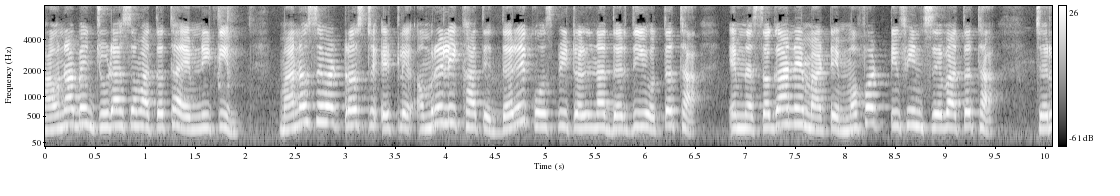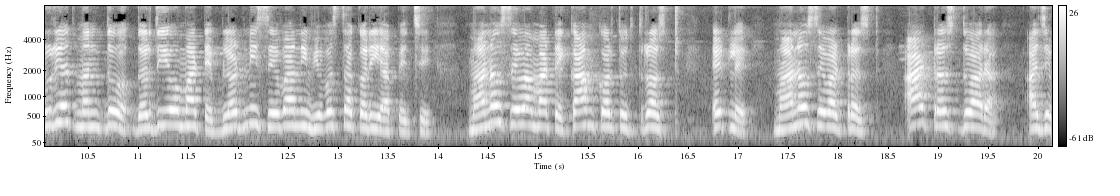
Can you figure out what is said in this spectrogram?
ભાવનાબેન ચુડાસમા તથા એમની ટીમ. માનવ સેવા ટ્રસ્ટ એટલે અમરેલી ખાતે દરેક હોસ્પિટલના દર્દીઓ તથા એમના સગાને માટે મફત ટિફિન સેવા તથા જરૂરિયાતમંદ દર્દીઓ માટે બ્લડની સેવાની વ્યવસ્થા કરી આપે છે. માનવ સેવા માટે કામ કરતું ટ્રસ્ટ એટલે માનવ સેવા ટ્રસ્ટ. આ ટ્રસ્ટ દ્વારા આજે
